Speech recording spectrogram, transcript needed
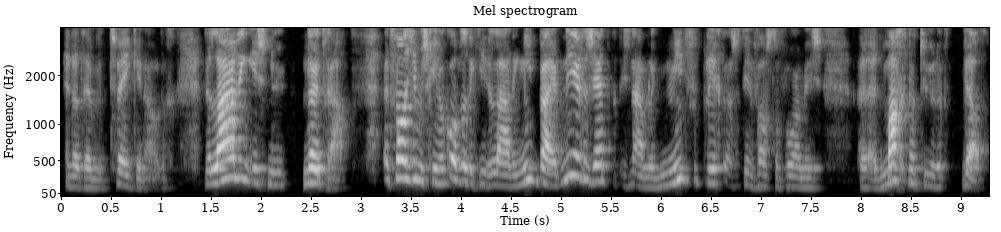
En dat hebben we twee keer nodig. De lading is nu neutraal. Het valt je misschien ook op dat ik hier de lading niet bij heb neergezet. Dat is namelijk niet verplicht als het in vaste vorm is. Uh, het mag natuurlijk wel.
